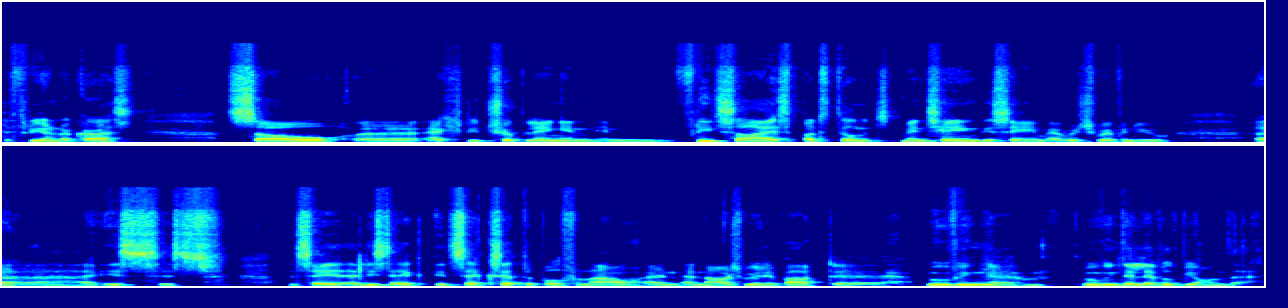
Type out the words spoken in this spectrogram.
the 300 cars. So actually tripling in fleet size, but still maintaining the same average revenue is, let's say, at least it's acceptable for now. And now it's really about moving um, the level beyond that.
